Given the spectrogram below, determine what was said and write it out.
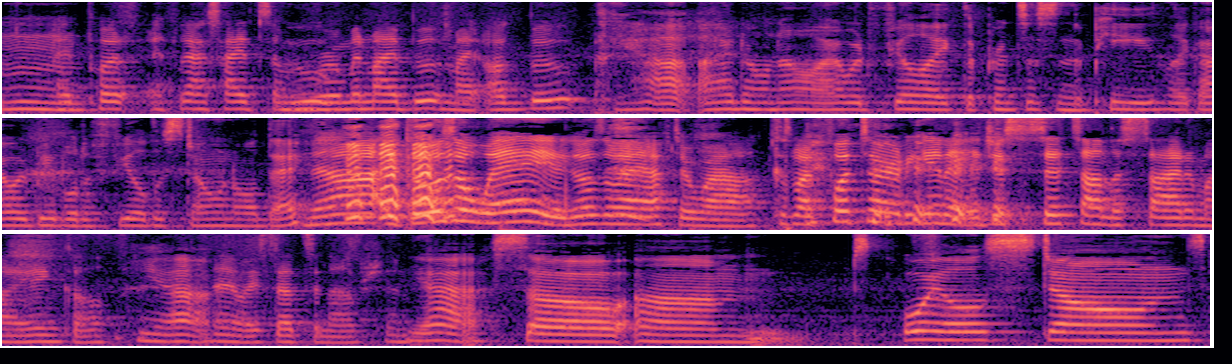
Mm. I'd put if I had some Ooh. room in my boot, in my UGG boot. Yeah, I don't know. I would feel like the princess and the pea. Like I would be able to feel the stone all day. Nah, it goes away. It goes away after a while because my foot's already in it. It just sits on the side of my ankle. Yeah. Anyways, that's an option. Yeah. So, um, oils, stones.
